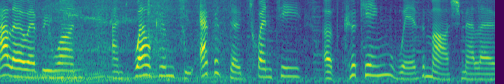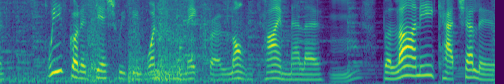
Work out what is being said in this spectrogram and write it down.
Hello, everyone, and welcome to episode 20 of Cooking with Marshmello. We've got a dish we've been wanting to make for a long time, Mello. Bolani Kachaloo.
